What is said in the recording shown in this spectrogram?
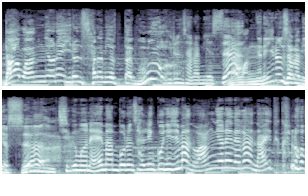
나 왕년에 이런 사람이었다고 이런 사람이었어. 나 왕년에 이런 사람이었어 음, 지금은 애만 보는 살림꾼이지만 왕년에 내가 나이트클럽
